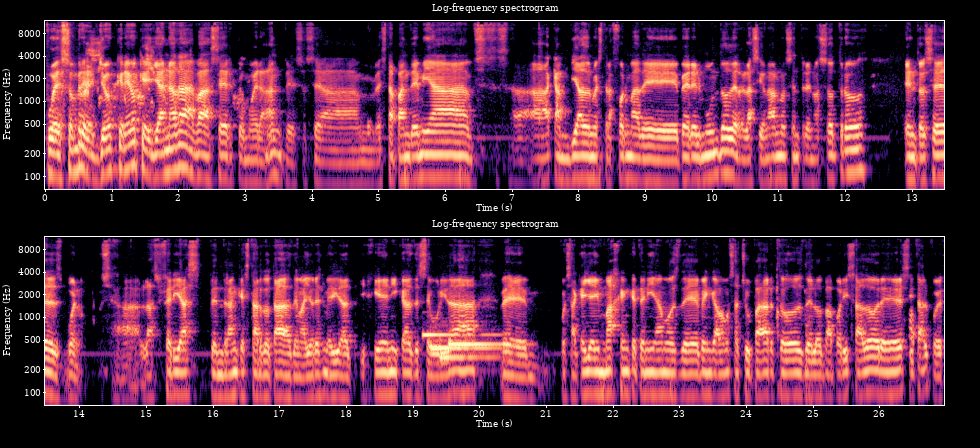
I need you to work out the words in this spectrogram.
Pues hombre, yo creo que ya nada va a ser como era antes. O sea, esta pandemia pues, ha cambiado nuestra forma de ver el mundo, de relacionarnos entre nosotros. Entonces, bueno, o sea, las ferias tendrán que estar dotadas de mayores medidas higiénicas, de seguridad, pues aquella imagen que teníamos de venga, vamos a chupar todos de los vaporizadores y tal, pues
